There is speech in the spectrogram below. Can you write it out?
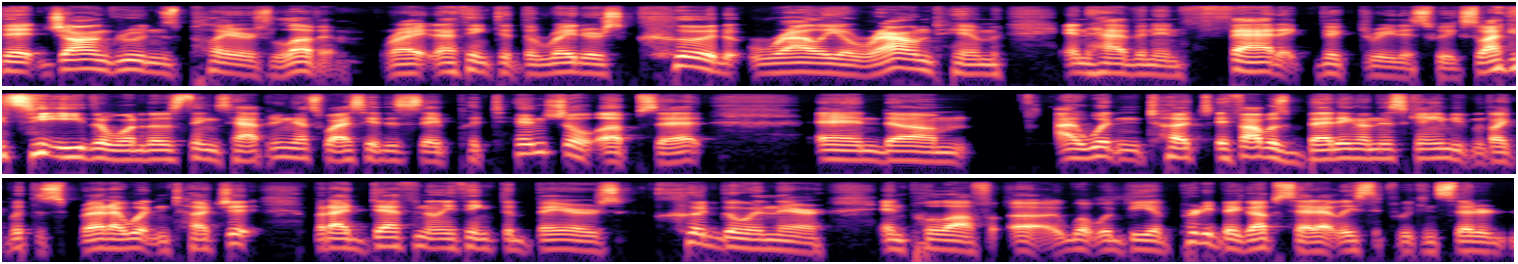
that Jon Gruden's players love him, right? And I think that the Raiders could rally around him and have an emphatic victory this week. So I could see either one of those things happening. That's why I say this is a potential upset. And um, I wouldn't touch if I was betting on this game, even like with the spread, I wouldn't touch it. But I definitely think the Bears could go in there and pull off uh, what would be a pretty big upset, at least if we considered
